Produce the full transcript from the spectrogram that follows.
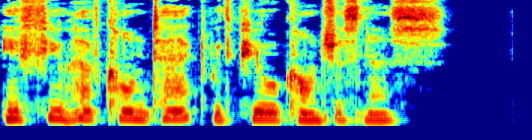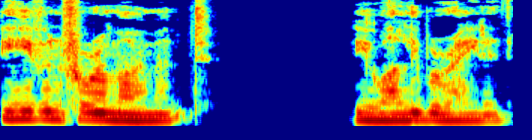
If you have contact with pure consciousness, even for a moment, you are liberated.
